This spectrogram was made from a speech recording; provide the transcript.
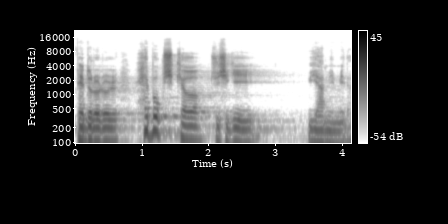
베드로를 회복시켜 주시기 위함입니다.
